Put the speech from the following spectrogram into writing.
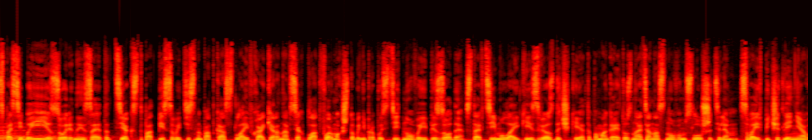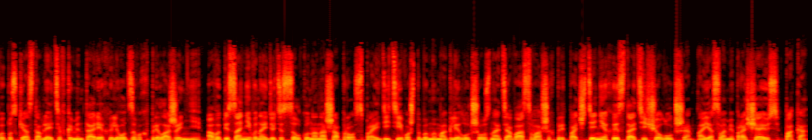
Спасибо Ие Зориной за этот текст. Подписывайтесь на подкаст Лайфхакера на всех платформах, чтобы не пропустить новые эпизоды. Ставьте ему лайки и звездочки, это помогает узнать о нас новым слушателям. Свои впечатления о выпуске оставляйте в комментариях или отзывах в приложении. А в описании вы найдете ссылку на наш опрос. Пройдите его, чтобы мы могли лучше узнать о вас, ваших предпочтениях и стать еще лучше. А я с вами прощаюсь. Пока.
